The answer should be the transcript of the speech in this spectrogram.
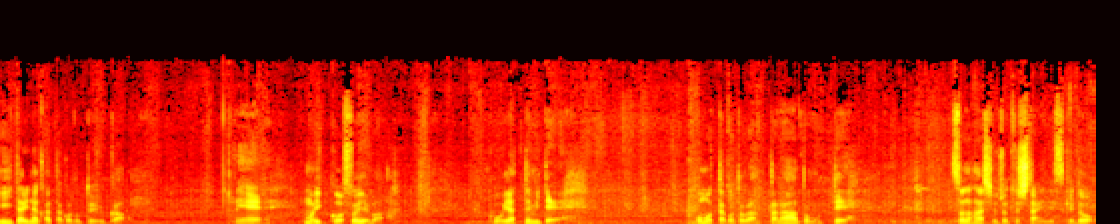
言い足りなかったことというか、えー、もう一個そういえばこうやってみて思ったことがあったなと思ってその話をちょっとしたいんですけど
